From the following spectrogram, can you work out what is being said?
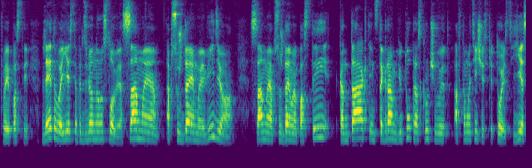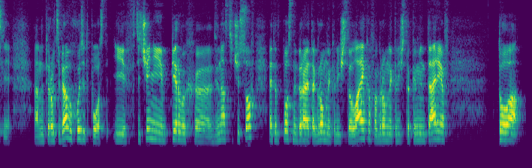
твои посты. Для этого есть определенные условия. Самое обсуждаемое видео, самые обсуждаемые посты, контакт, инстаграм, ютуб раскручивают автоматически. То есть, если а, например, у тебя выходит пост, и в течение первых 12 э, часов этот пост набирает огромное количество лайков, огромное количество комментариев, то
